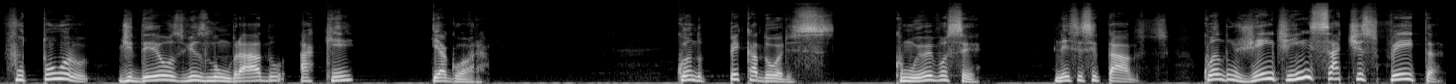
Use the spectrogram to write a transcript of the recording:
futuro de Deus vislumbrado aqui e agora. Quando pecadores, como eu e você, necessitados. Quando gente insatisfeita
